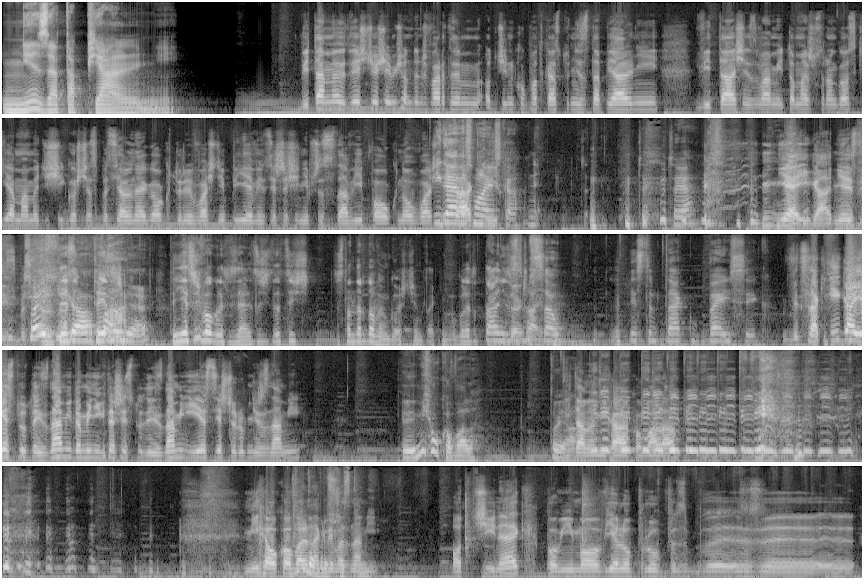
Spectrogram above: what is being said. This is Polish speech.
Niezatapialni. Witamy w 284 odcinku podcastu Niezatapialni. Wita się z wami Tomasz Strągowski, a mamy dzisiaj gościa specjalnego, który właśnie pije, więc jeszcze się nie przedstawi. Połknął właśnie Iga tak. Rosmolańska. Nie. To, to, to ja? I... Nie, Iga, nie jesteś specjalny. Cześć Iga, to jest-. Ty nie jesteś w ogóle specjalny, jesteś, jesteś standardowym gościem takim, w ogóle totalnie Tak. zwyczajnym. So, jestem tak basic. Więc tak, Iga jest tutaj z nami, Dominik też jest tutaj z nami i jest jeszcze również z nami. Y, Michał Kowal. To ja. Witamy Michała Kowala. Michał Kowal nagrywa z wszystkim. nami odcinek, pomimo wielu prób z... z,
